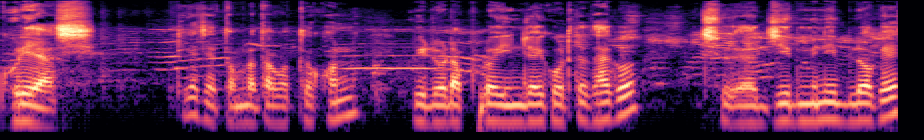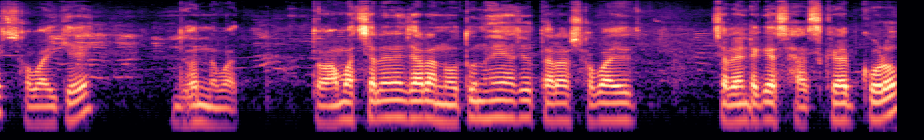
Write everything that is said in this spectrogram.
ঘুরে আসি। ঠিক আছে? তোমরা ততক্ষণ ভিডিওটা পুরো এনজয় করতে থাকো। ছ- জিৎ মিনি ব্লগে সবাইকে ধন্যবাদ। তো আমার চ্যানেলে যারা নতুন হয়ে আছে, তারা সবাই চ্যানেলটাকে সাবস্ক্রাইব করো।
